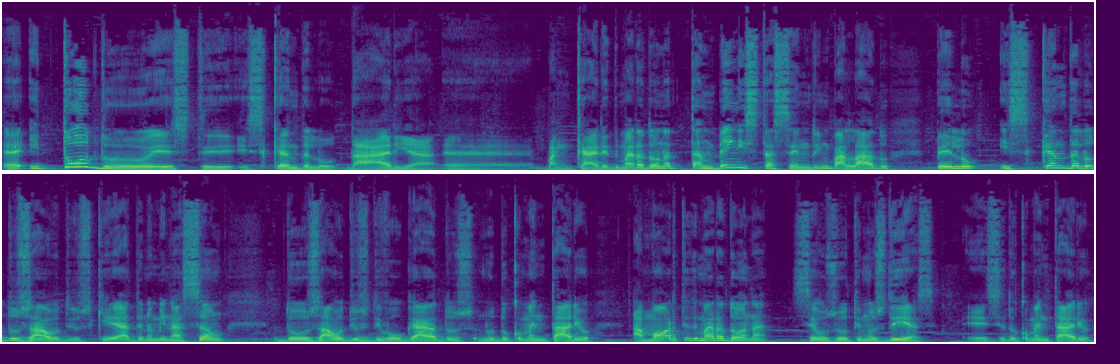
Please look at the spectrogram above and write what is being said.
Eh, e todo este escândalo da área eh, bancária de Maradona também está sendo embalado pelo escândalo dos áudios, que é a denominação dos áudios divulgados no documentário A Morte de Maradona, Seus Últimos Dias. Esse documentário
